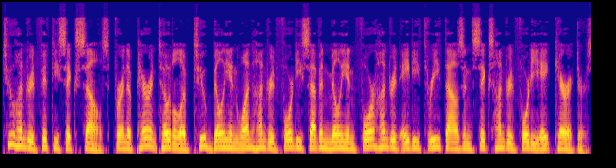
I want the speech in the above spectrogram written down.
256 cells, for an apparent total of 2,147,483,648 characters,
